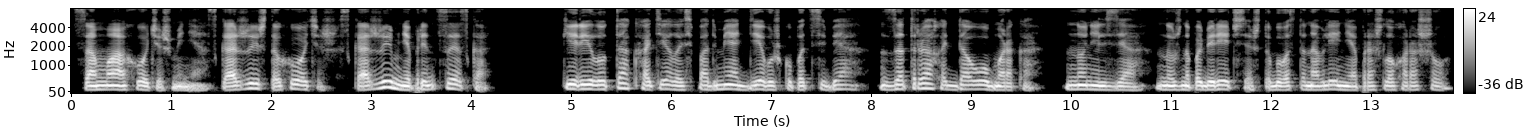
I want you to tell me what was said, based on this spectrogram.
Сама хочешь меня. Скажи, что хочешь. Скажи мне, принцесска. Кириллу так хотелось подмять девушку под себя, затрахать до обморока, но нельзя. Нужно поберечься, чтобы восстановление прошло хорошо.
